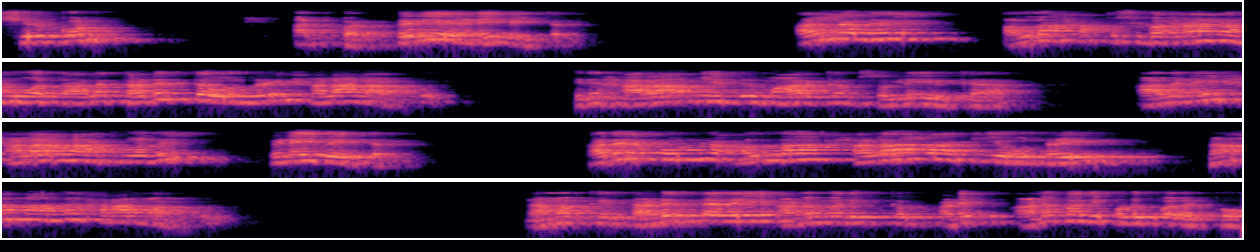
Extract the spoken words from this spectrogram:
ஷிர்குன் அக்பர் பெரிய இணை வைத்தது அல்லது அல்லாஹ் சுபஹானஹுவத்தால தடுத்த ஒன்றை ஹலால் ஆக்குவது இது ஹராம் என்று மார்க்கம் சொல்லி இருக்க அதனை ஹலால் ஆக்குவது இணை வைத்தது அதே போன்று அல்லாஹ் ஹலாலாக்கிய ஒன்றை நாம ஹராம் ஆக்குவது நமக்கு தடுத்ததை அனுமதிக்க அனுமதி கொடுப்பதற்கோ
